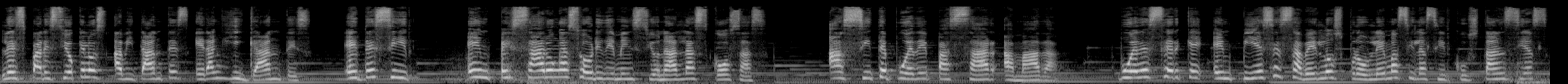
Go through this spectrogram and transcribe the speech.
Les pareció que los habitantes eran gigantes, es decir, empezaron a sobredimensionar las cosas. Así te puede pasar, amada. Puede ser que empieces a ver los problemas y las circunstancias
